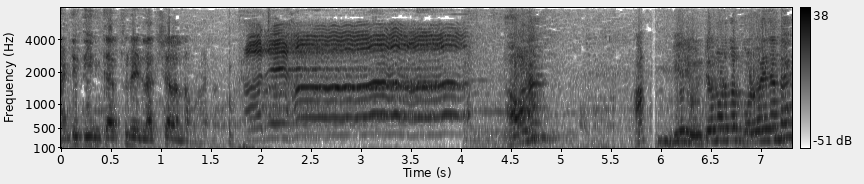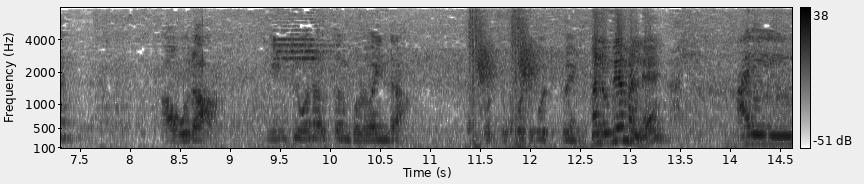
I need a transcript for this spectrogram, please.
అంటే దీని ఖర్చు రెండు లక్షలు అన్నమాట. అవునా? ఆ, మీరు ఇంటి ఉన్నతో గొడవైందంట? అవురా ఇంటి ఓనర్తో గొడవైందిరా. కొట్టు కొట్టు కొట్టిపోయింది మరి నువ్వే మళ్ళీ? అరే ఈ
